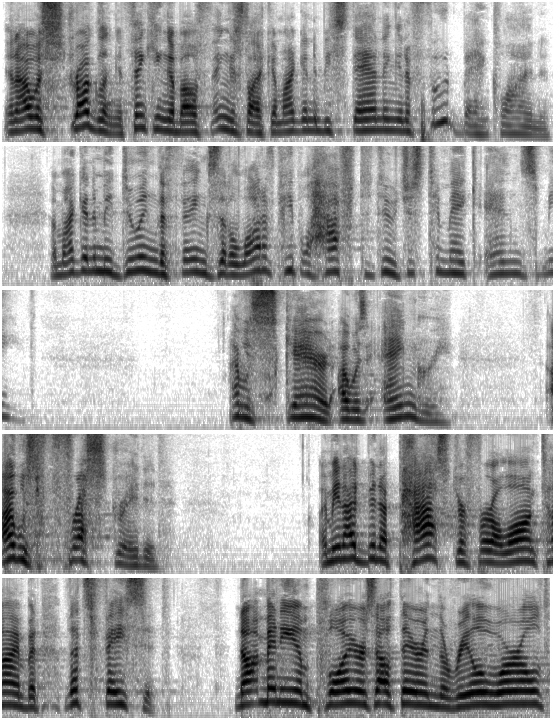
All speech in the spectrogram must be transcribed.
And I was struggling and thinking about things like Am I going to be standing in a food bank line? And am I going to be doing the things that a lot of people have to do just to make ends meet? I was scared. I was angry. I was frustrated. I mean, I'd been a pastor for a long time, but let's face it, not many employers out there in the real world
